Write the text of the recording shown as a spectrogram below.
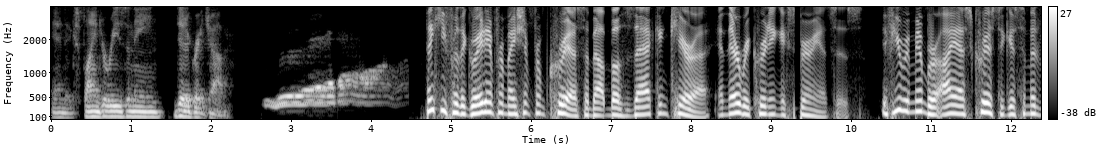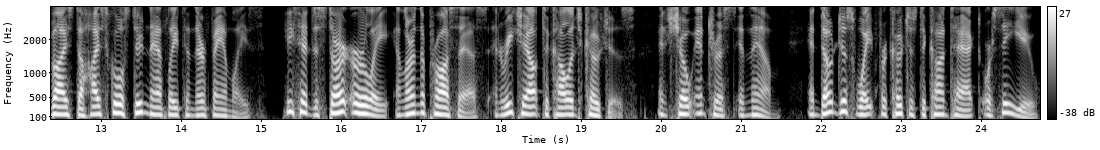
and explained her reasoning. Did a great job. Thank you for the great information from Chris about both Zach and Kara and their recruiting experiences. If you remember, I asked Chris to give some advice to high school student athletes and their families. He said to start early and learn the process and reach out to college coaches and show interest in them. And don't just wait for coaches to contact or see you.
